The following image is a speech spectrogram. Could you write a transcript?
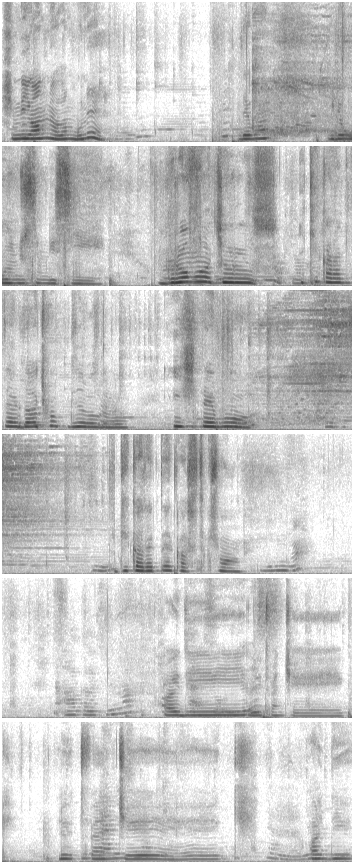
Şimdi yanmıyor lan bu ne? Devam. Bir de oyuncu simgesi. Grom'u açıyoruz. İki karakter daha çok güzel oldu bu. İşte bu. İki karakter kastık şu an. Haydi lütfen çek. Lütfen çek. Haydi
